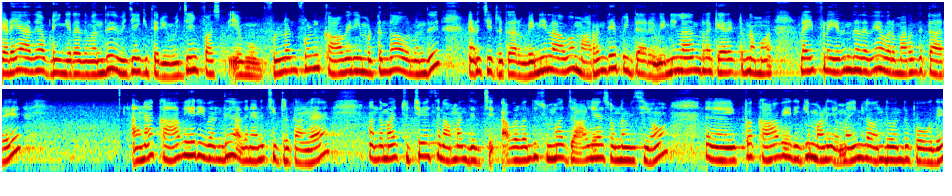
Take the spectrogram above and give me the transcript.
கிடையாது அப்படிங்கிறது வந்து விஜய்க்கு தெரியும். Vijay first full and full Kaveri மட்டும்தான் அவர் வந்து நினச்சிட்டுருக்காரு வெண்ணிலாவை மறந்தே போயிட்டார். வெண்ணிலான்ற கேரக்டர் நம்ம லைஃப்பில் இருந்ததவே அவர் மறந்துட்டார். ஆனால் காவேரி வந்து அதை நினச்சிட்டு இருக்காங்க. அந்த மாதிரி சுச்சுவேஷன் அமைஞ்சிருச்சு. அவர் வந்து சும்மா ஜாலியாக சொன்ன விஷயம். இப்போ காவேரிக்கு மனு மைண்டில் வந்து வந்து போகுது.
